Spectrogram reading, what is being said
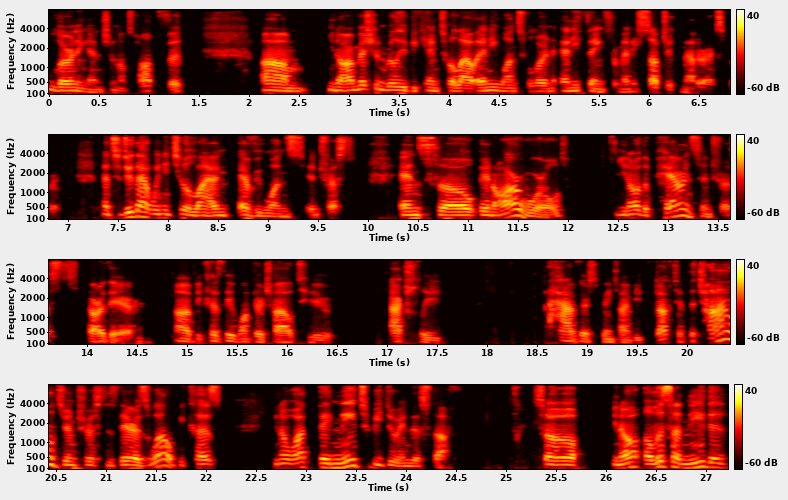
learning engine on top of it, um, you know, our mission really became to allow anyone to learn anything from any subject matter expert. And to do that, we need to align everyone's interests. And so in our world, you know, the parents' interests are there uh, because they want their child to actually have their screen time be productive. The child's interest is there as well because, you know what, they need to be doing this stuff. So, you know, Alyssa needed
